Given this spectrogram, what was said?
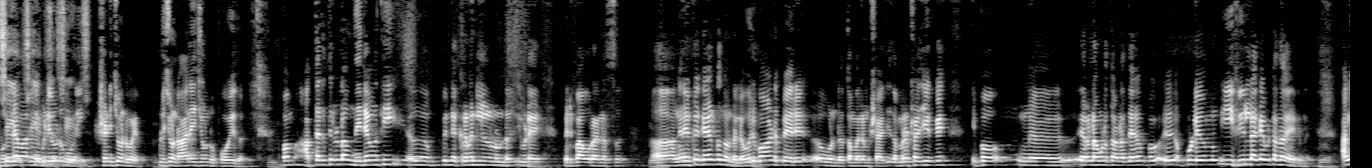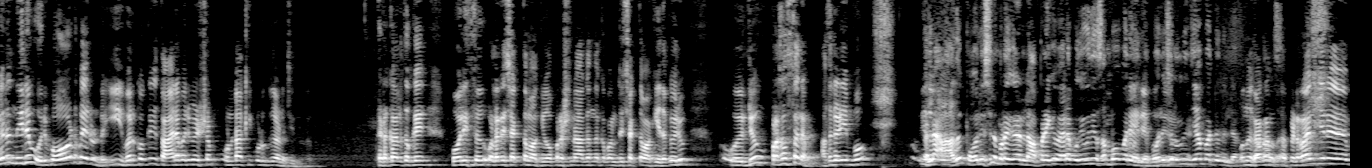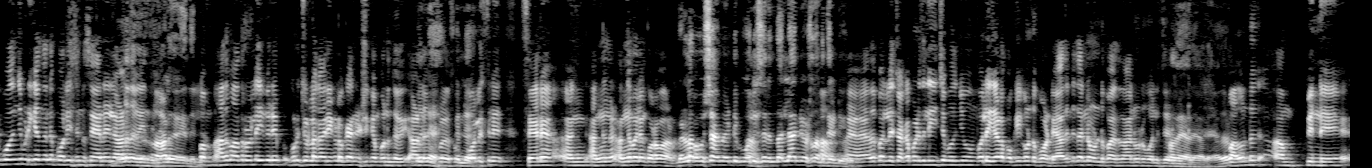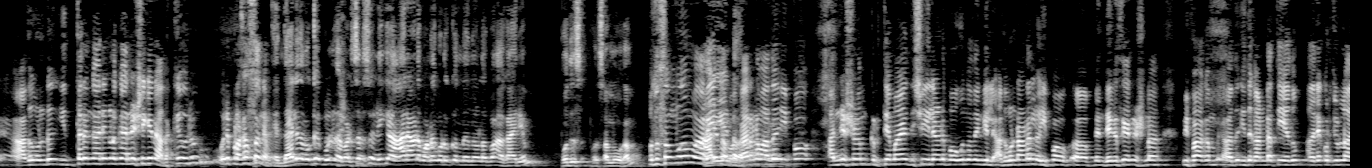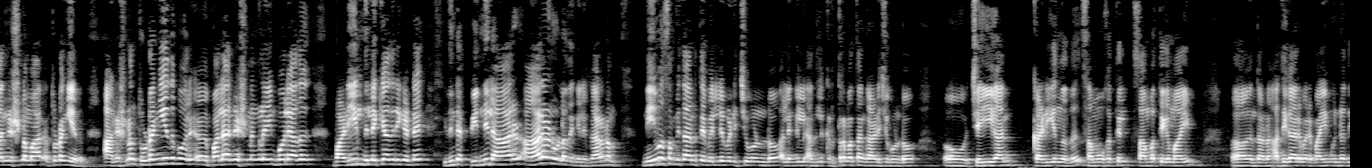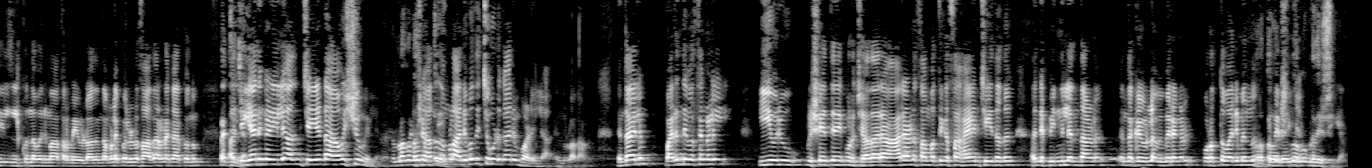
മുദ്രാവാക്യ വിളിയോടുകൂടി ക്ഷണിച്ചുകൊണ്ട് പോയത് വിളിച്ചുകൊണ്ട് ആനയിച്ചുകൊണ്ട് പോയത്. അപ്പം അത്തരത്തിലുള്ള നിരവധി പിന്നെ ക്രിമിനലുകളുണ്ട് ഇവിടെ പെരുമ്പാവൂർ അനസ് അങ്ങനെയൊക്കെ കേൾക്കുന്നുണ്ടല്ലോ. ഒരുപാട് പേര് ഉണ്ട്. തമ്മനം ഷാജി. തമ്മനം ഷാജിയൊക്കെ ഇപ്പോൾ എറണാകുളത്താണ്. അദ്ദേഹം പുള്ളിയൊന്നും ഈ ഫീൽഡൊക്കെ വിട്ടെന്നാണ് കേൾക്കുന്നത് അങ്ങനെ നിര ഒരുപാട് പേരുണ്ട്. ഈ ഇവർക്കൊക്കെ താരപരിവേഷം ഉണ്ടാക്കി കൊടുക്കുകയാണ് ചെയ്യുന്നത്. ഇടക്കാലത്തൊക്കെ പോലീസ് വളരെ ശക്തമാക്കി ഓപ്പറേഷൻ ആകുന്നൊക്കെ പറഞ്ഞിട്ട് ശക്തമാക്കി. ഇതൊക്കെ ഒരു ഒരു പ്രഹസനം. അത് കഴിയുമ്പോൾ അല്ല അത് പോലീസിന് പറയുകയല്ല. അപ്പോഴേക്കും വേറെ പുതിയ പുതിയ സംഭവം വരെയല്ലേ? പോലീസിനൊന്നും ചെയ്യാൻ പറ്റുന്നില്ല. കാരണം പിണറായി വിജയനെ പൊതിഞ്ഞു പിടിക്കാൻ തന്നെ പോലീസിന്റെ സേനയിൽ ആൾ കഴിയുന്നു ആൾ ഇപ്പം അത് മാത്രമല്ല ഇവരെ കുറിച്ചുള്ള കാര്യങ്ങളൊക്കെ അന്വേഷിക്കാൻ പോലും ആൾ. പോലീസിൽ സേന അംഗ- അംഗ- അംഗബലം കുറവാണ്. വെള്ളം പൂശാൻ വേണ്ടി പോലീസിന് എന്തെല്ലാം അന്വേഷണം നടത്തേണ്ടി അതുപോലെ ചക്കപ്പഴുത്തിൽ ഈച്ച പൊതിഞ്ഞു പോകുമ്പോൾ ഇയാളെ പൊക്കിക്കൊണ്ട് പോകണ്ടേ? അതിന് തന്നെ ഉണ്ട് നാനൂറ് പോലീസ് അപ്പൊ അതുകൊണ്ട് പിന്നെ അതുകൊണ്ട് ഇത്തരം കാര്യങ്ങളൊക്കെ അന്വേഷിക്കാൻ അതൊക്കെ ഒരു ഒരു പ്രഹസനം. എന്തായാലും നമുക്ക് മത്സര സുനിക്ക് ആരാണ് പണം കൊടുക്കുന്നത് എന്നുള്ള കാര്യം പൊതു സമൂഹം പൊതുസമൂഹം അറിയണം കാരണം അത് ഇപ്പോൾ അന്വേഷണം കൃത്യമായ ദിശയിലാണ് പോകുന്നതെങ്കിൽ അതുകൊണ്ടാണല്ലോ ഇപ്പോൾ രഹസ്യാന്വേഷണ വിഭാഗം അത് ഇത് കണ്ടെത്തിയതും അതിനെക്കുറിച്ചുള്ള അന്വേഷണം തുടങ്ങിയതും. ആ അന്വേഷണം തുടങ്ങിയതുപോലെ പോലെ പല അന്വേഷണങ്ങളെയും പോലെ അത് വഴിയിൽ നിലയ്ക്കാതിരിക്കട്ടെ. ഇതിന്റെ പിന്നിൽ ആര് ആരാണുള്ളതെങ്കിലും കാരണം നിയമ സംവിധാനത്തെ വെല്ലുവിളിച്ചുകൊണ്ടോ അല്ലെങ്കിൽ അതിൽ കൃത്രിമത്വം കാണിച്ചുകൊണ്ടോ ചെയ്യാൻ കഴിയുന്നത് സമൂഹത്തിൽ സാമ്പത്തികമായും എന്താണ് അധികാരപരമായും ഉന്നതിയിൽ നിൽക്കുന്നവന് മാത്രമേ ഉള്ളൂ. അത് നമ്മളെ പോലുള്ള സാധാരണക്കാർക്കൊന്നും ചെയ്യാനും കഴിയില്ല അത് ചെയ്യേണ്ട ആവശ്യവുമില്ല. പക്ഷെ അത് നമ്മൾ അനുവദിച്ചു കൊടുക്കാനും പാടില്ല എന്നുള്ളതാണ്. എന്തായാലും വരും ദിവസങ്ങളിൽ ഈ ഒരു വിഷയത്തിനെ കുറിച്ച് അതായത് ആരാണ് സാമ്പത്തിക സഹായം ചെയ്തത് അതിന്റെ പിന്നിൽ എന്താണ് എന്നൊക്കെയുള്ള വിവരങ്ങൾ പുറത്തു വരുമെന്ന് പ്രതീക്ഷിക്കാം.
